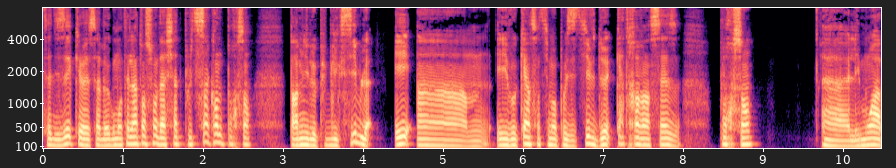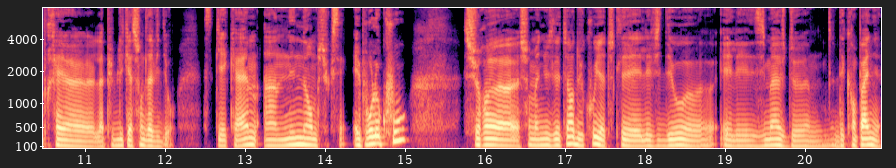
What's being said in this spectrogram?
ça disait que ça va augmenter l'intention d'achat de plus de 50% parmi le public cible et, un, et évoquer un sentiment positif de 96% euh, les mois après euh, la publication de la vidéo, ce qui est quand même un énorme succès. Et pour le coup, sur euh, sur ma newsletter, du coup, il y a toutes les, vidéos euh, et les images de des campagnes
